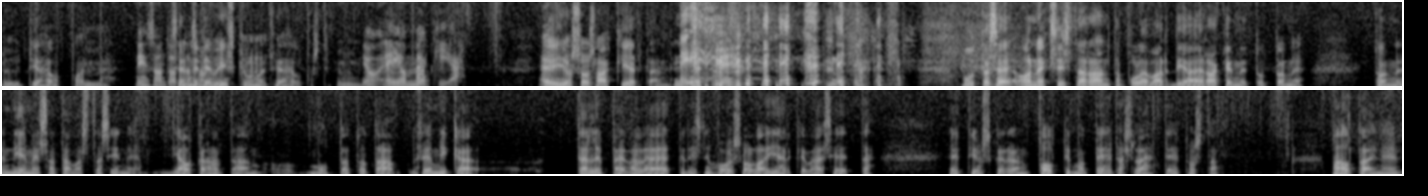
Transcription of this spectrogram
lyhyt ja helppo, että Mm. Niin se on totta. sen se on- 4-5 kilometriä helposti. Mm. Joo, ei ole mäkiä. Ei, jos osaa kiertää. Niin. Niin. Mutta se onneksi sitä rantapulevardia ei rakennettu tonne, tonne Niemen satamasta sinne jalkarantaan, mutta tota, se mikä tälle päivälle ajattelisi, niin voisi olla järkevää se, että, että jos kerran Polttimon tehdas lähtee tuosta maltaineen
